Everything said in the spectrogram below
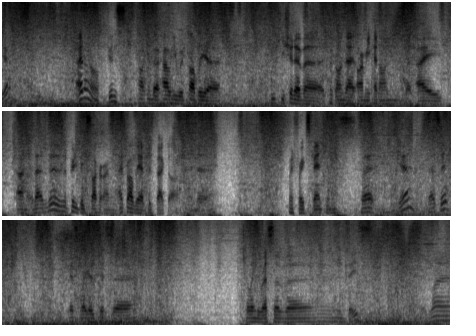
Yeah, I don't know. Jun's talking about how he would probably uh, he, he should have uh, took on that army head on, but I I don't know. That this is a pretty big stalker army. I'd probably have just backed off and uh, went for expansions. But yeah, that's it. Guess Lega's just uh, killing the rest of uh, his base. One,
